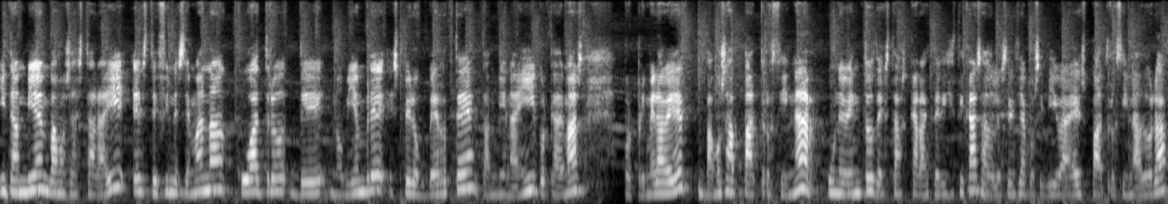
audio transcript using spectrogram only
y también vamos a estar ahí este fin de semana, 4 de noviembre. Espero verte también ahí, porque además por primera vez vamos a patrocinar un evento de estas características. Adolescencia Positiva es patrocinadora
